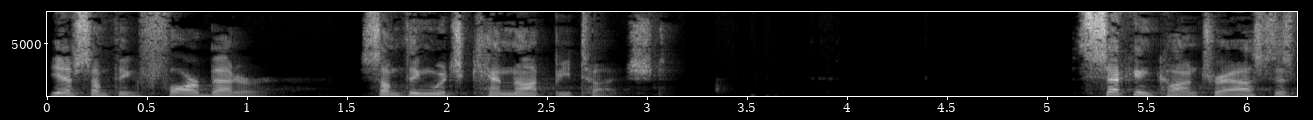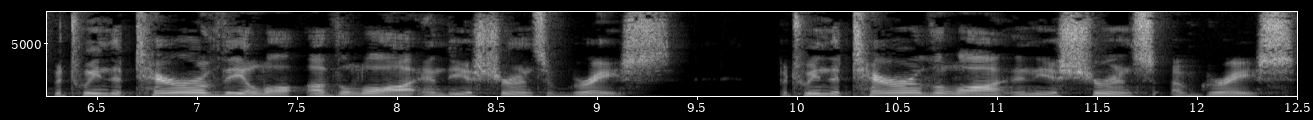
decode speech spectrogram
You have something far better, something which cannot be touched. Second contrast is between the terror of the law, of the law and the assurance of grace between the terror of the law and the assurance of grace.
